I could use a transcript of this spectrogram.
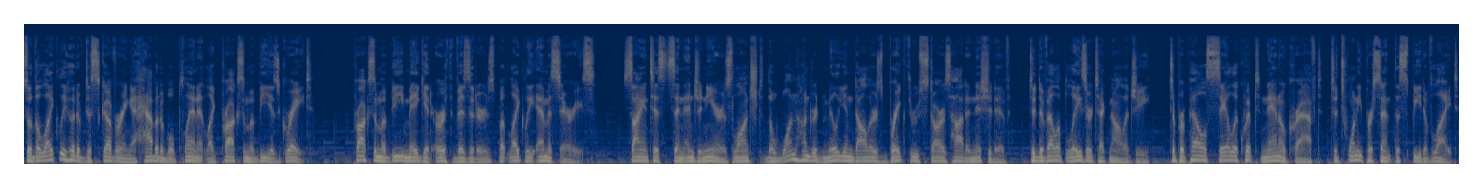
so the likelihood of discovering a habitable planet like Proxima b is great. Proxima b may get Earth visitors, but likely emissaries. Scientists and engineers launched the $100 million Breakthrough Starshot initiative to develop laser technology to propel sail-equipped nanocraft to 20% the speed of light.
